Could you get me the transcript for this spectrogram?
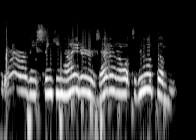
Where are these stinking hiders? I don't know what to do with them.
